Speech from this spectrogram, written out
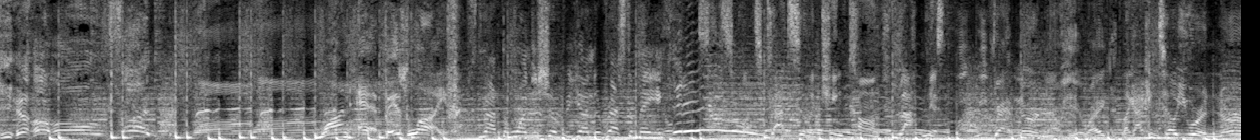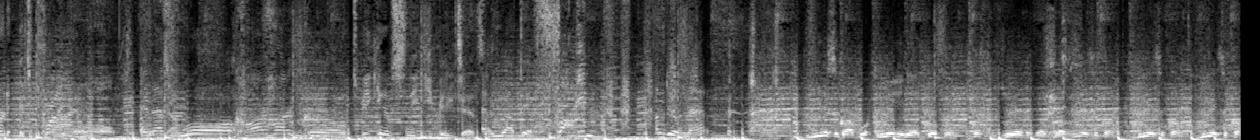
Yo, son. Juan EP is Life. It's not the one you should be underestimating. Sasquatch, Godzilla, King Kong, Loch Ness. We rap nerd now here, right? Like I can tell you were a nerd. It's primal. And that's raw Carhartt girl. Speaking of sneaky big tits, Are you out there fucking? I'm doing that. Years ago, I bought a millionaire different. This was years ago, bro. Years ago. Years ago. Years ago.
